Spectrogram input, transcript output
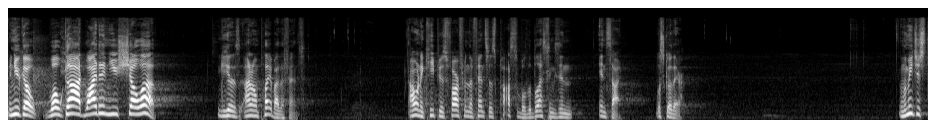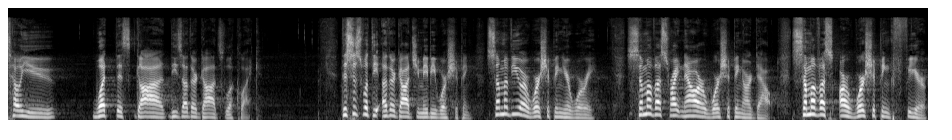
And you go, well, God, why didn't you show up? He goes, I don't play by the fence. I want to keep you as far from the fence as possible. The blessing's in inside. Let's go there. Let me just tell you what this God, these other gods look like. This is what the other gods you may be worshiping. Some of you are worshiping your worry. Some of us right now are worshiping our doubt. Some of us are worshiping fear.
